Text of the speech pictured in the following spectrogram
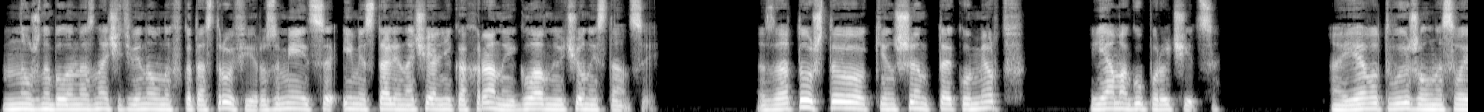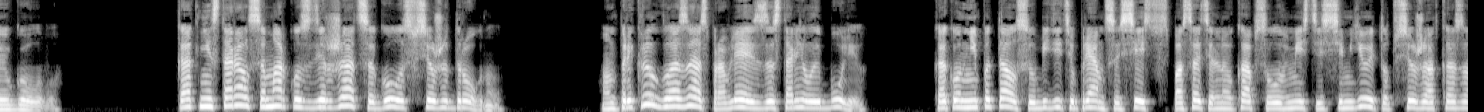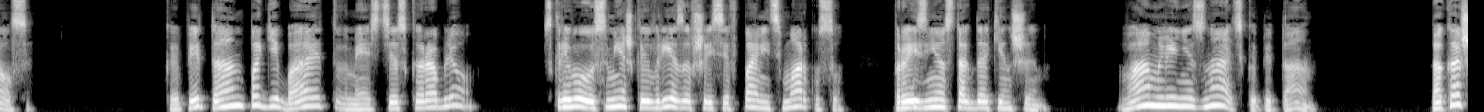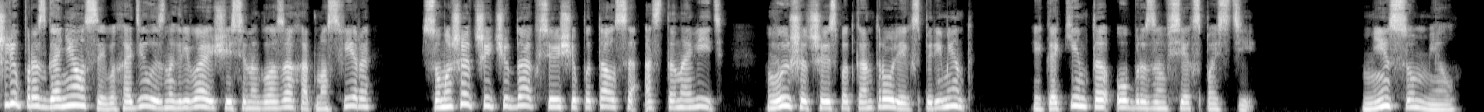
Нужно было назначить виновных в катастрофе, и, разумеется, ими стали начальник охраны и главный ученый станции. За то, что Кеншин Теку мертв, я могу поручиться. А я вот выжил на свою голову. Как ни старался Маркус сдержаться, голос все же дрогнул. Он прикрыл глаза, справляясь с застарелой болью. Как он не пытался убедить упрямца сесть в спасательную капсулу вместе с семьей, тот все же отказался. Капитан погибает вместе с кораблем. С кривой усмешкой, врезавшейся в память Маркусу, произнес тогда Кеншин. «Вам ли не знать, капитан?» Пока шлюп разгонялся и выходил из нагревающейся на глазах атмосферы, сумасшедший чудак все еще пытался остановить вышедший из-под контроля эксперимент и каким-то образом всех спасти. Не сумел.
